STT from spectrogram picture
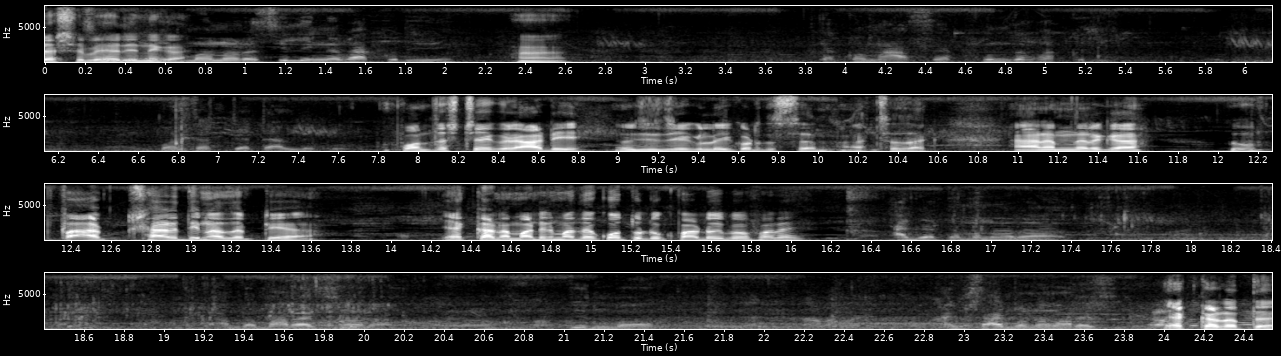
দেশে বেহারি নেগা। মনোরা সিলিং এ ভাগ করি। হ্যাঁ। এখন আছে সুন্দর ভাগ করি পঞ্চাশটা টাল নেব পঞ্চাশ টাকা করে আডি ওই যে করতেছেন। আচ্ছা যাক। আর আপনার গা পাট সাড়ে তিন হাজার টাকা। এক কাটা মাটির মাঝে কতটুকু পাট হইবে পারে? আগে তো মনে হয় আমরা মারাইছি। তিন মন। আমি চার মনে মারাইছি। এক কাটাতে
